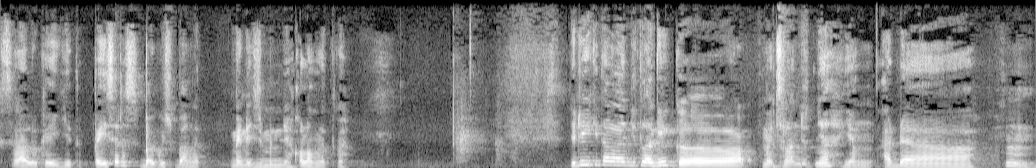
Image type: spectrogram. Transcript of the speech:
selalu kayak gitu Pacers bagus banget manajemennya kalau menurut gue jadi kita lanjut lagi ke match selanjutnya yang ada hmm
